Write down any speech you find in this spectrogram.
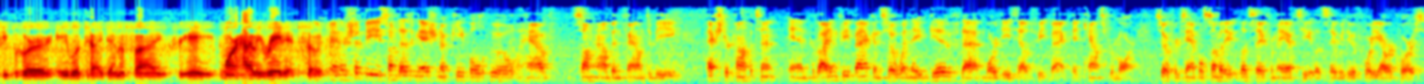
people who are able to identify and create more highly rated. So, and there should be some designation of people who have somehow been found to be extra competent in providing feedback, and so when they give that more detailed feedback, it counts for more. So, for example, somebody, let's say from AFT, let's say we do a 40-hour course,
